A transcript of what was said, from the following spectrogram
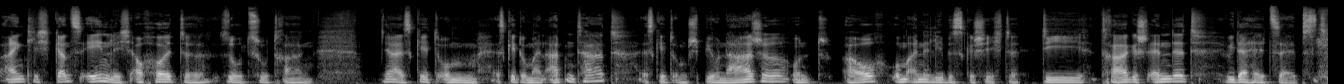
eigentlich ganz ähnlich auch heute so zutragen. Ja, es geht um, es geht um ein Attentat, es geht um Spionage und auch um eine Liebesgeschichte, die tragisch endet, wie der Held selbst.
